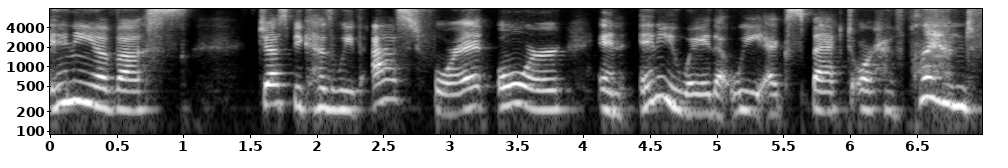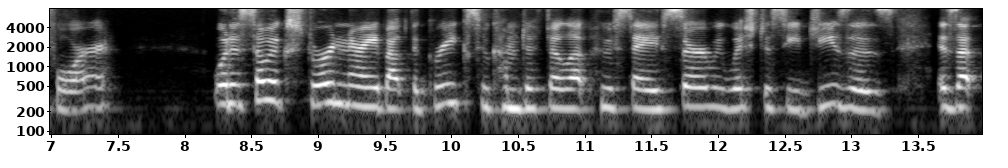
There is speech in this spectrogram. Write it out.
any of us just because we've asked for it or in any way that we expect or have planned for. What is so extraordinary about the Greeks who come to Philip who say, Sir, we wish to see Jesus, is that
